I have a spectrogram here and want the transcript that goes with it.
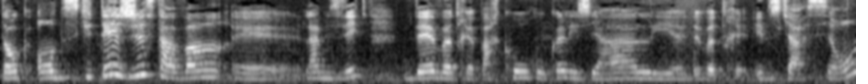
Donc, on discutait juste avant euh, la musique de votre parcours au collégial et euh, de votre éducation.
